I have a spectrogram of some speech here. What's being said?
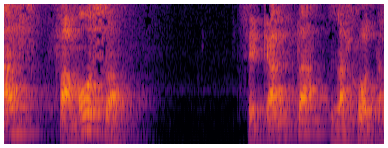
Más famosa. Se canta la Jota.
